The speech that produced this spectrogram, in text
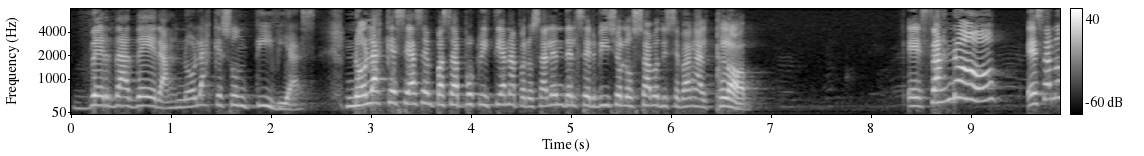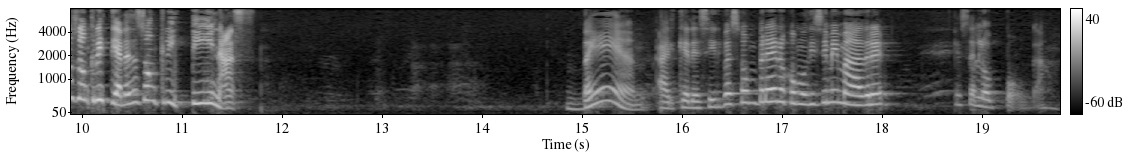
verdaderas, no las que son tibias, no las que se hacen pasar por cristianas, pero salen del servicio los sábados y se van al club. Esas no, esas no son cristianas, esas son cristinas. Vean, al que le sirve sombrero, como dice mi madre, que se lo ponga.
